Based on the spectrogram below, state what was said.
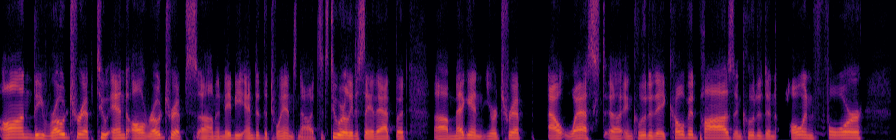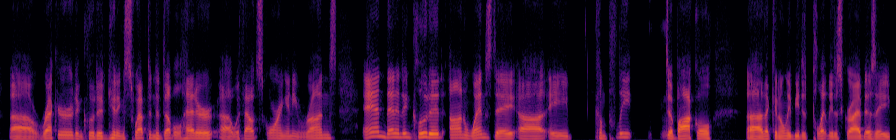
on the road trip to end all road trips um, and maybe ended the twins. Now it's it's too early to say that, but uh, Megan, your trip out west uh, included a COVID pause, included an 0 4 uh, record, included getting swept in a doubleheader uh, without scoring any runs. And then it included on Wednesday uh, a complete debacle uh, that can only be politely described as a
